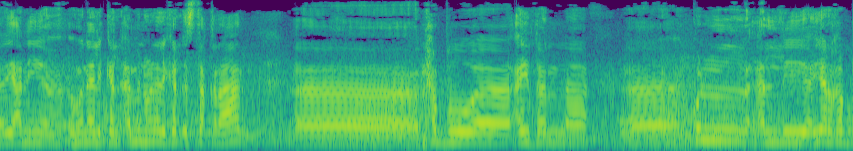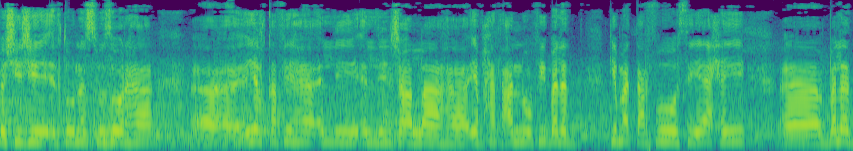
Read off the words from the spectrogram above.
يعني هنالك الأمن هنالك الاستقرار. نحب أيضا كل اللي يرغب باش يجي لتونس ويزورها يلقى فيها اللي اللي إن شاء الله يبحث عنه في بلد كما تعرفوه سياحي بلد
